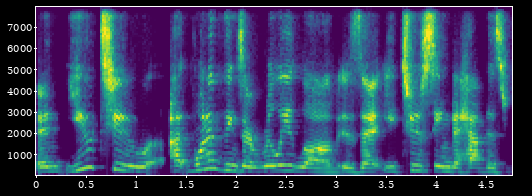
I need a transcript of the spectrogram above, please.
And you two, uh, one of the things I really love is that you two seem to have this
